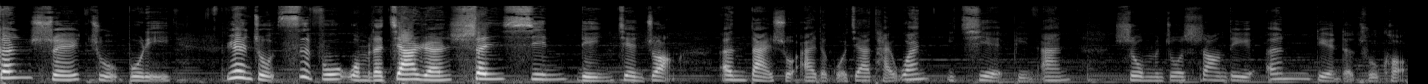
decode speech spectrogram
跟随主不离。愿主赐福我们的家人身心灵健壮，恩待所爱的国家台湾一切平安，使我们做上帝恩典的出口。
